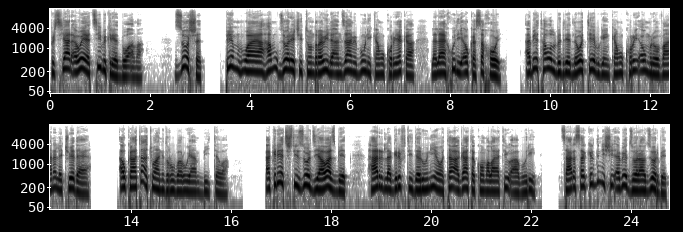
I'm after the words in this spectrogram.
پرسیار ئەوەیە چی بکرێت بۆ ئەمە؟ زۆر شت. پێم وایە هەموو جۆرێکی توندڕەوی لە ئەنجامی بوونی کەموکوڕیەکە لە لای خودی ئەو کەسە خۆی. ئەبێت هەوڵ بدرێت لەوە تێبگەین کەموکوڕی ئەو مرۆڤانە لە کوێدایە. ئەوکاتە ئەتوانیت ڕووبەڕوویان ببیتەوە. ئەکرێت شتی زۆر جیاواز بێت هەر لە گرفتی دەروونییەوە تا ئەگاتە کۆمەڵایەتی و ئابووری، چارەسەرکردنیشی ئەبێت جۆراوجۆر بێت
